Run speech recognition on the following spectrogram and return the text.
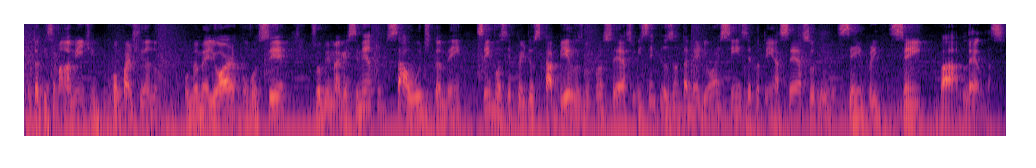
Eu estou aqui semanalmente compartilhando o meu melhor com você sobre emagrecimento, saúde também, sem você perder os cabelos no processo e sempre usando a melhor ciência que eu tenho acesso, sempre sem balelas.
